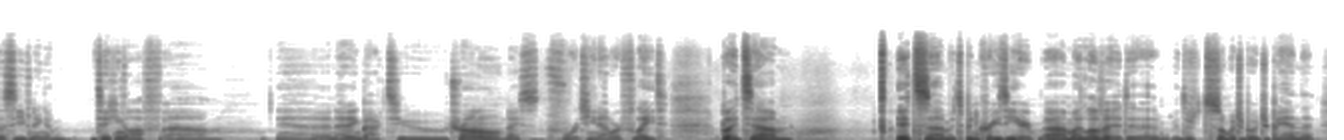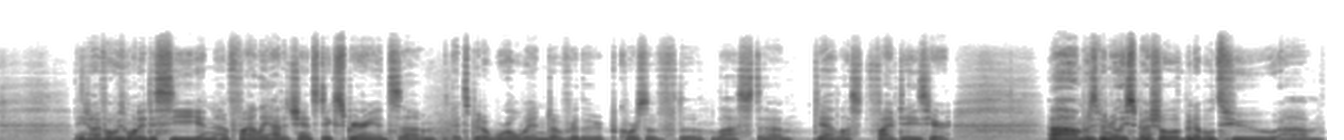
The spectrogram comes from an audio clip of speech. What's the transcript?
this evening I'm taking off um, and heading back to Toronto. Nice 14-hour flight, but um, it's um, it's been crazy here. Um, I love it. Uh, there's so much about Japan that you know I've always wanted to see and have finally had a chance to experience. Um, it's been a whirlwind over the course of the last um, yeah last five days here, um, but it's been really special. I've been able to um,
